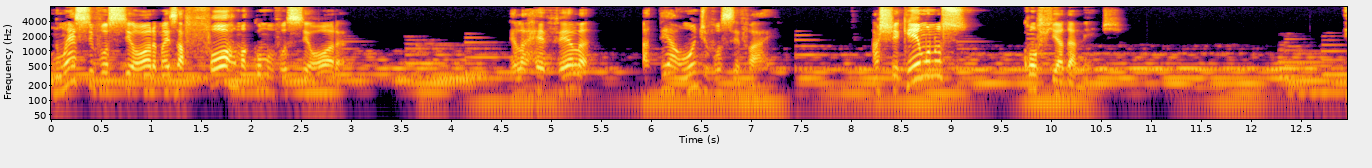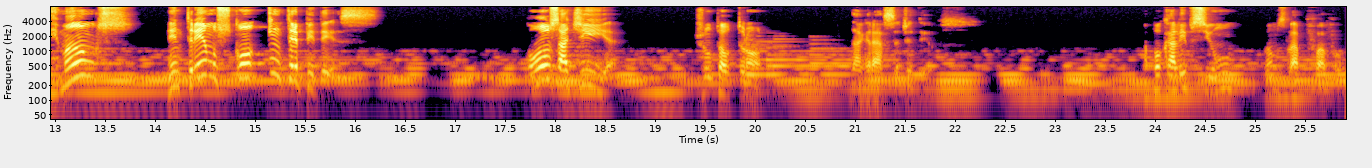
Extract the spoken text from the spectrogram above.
Não é se você ora, mas a forma como você ora. Ela revela até aonde você vai. Acheguemos-nos confiadamente. Irmãos, entremos com intrepidez, com ousadia, junto ao trono da graça de Deus. Apocalipse 1, vamos lá, por favor.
